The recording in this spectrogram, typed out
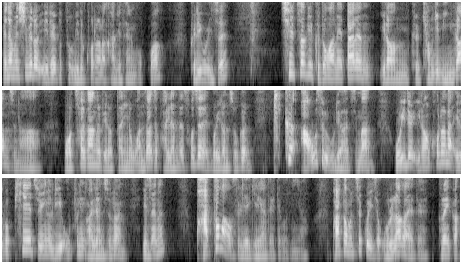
왜냐하면 11월 1일부터 위드 코로나 가게 되는 것과 그리고 이제 실적이 그동안에 따른 이런 그 경기 민감주나 뭐 철강을 비롯한 이런 원자재 관련된 소재 뭐 이런 쪽은 피크 아웃을 우려하지만 오히려 이런 코로나19 피해주인 리오프닝 관련주는 이제는 바텀 아웃을 얘기해야 될 때거든요. 바텀을 찍고 이제 올라가야 될. 그러니까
